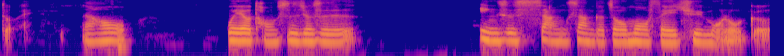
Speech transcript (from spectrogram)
对，然后我也有同事就是。硬是上上个周末飞去摩洛哥，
